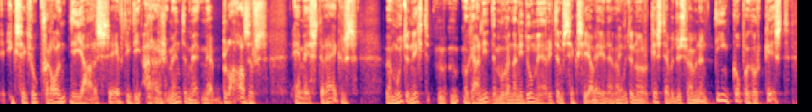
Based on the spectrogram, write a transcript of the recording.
ik zeg ook, vooral in de jaren 70, die arrangementen met, met blazers en met strijkers we moeten echt, we gaan, niet, we gaan dat niet doen met een ritmesectie alleen. hè. We moeten een orkest hebben. Dus we hebben een tienkoppig orkest. We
